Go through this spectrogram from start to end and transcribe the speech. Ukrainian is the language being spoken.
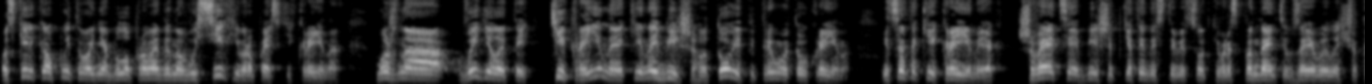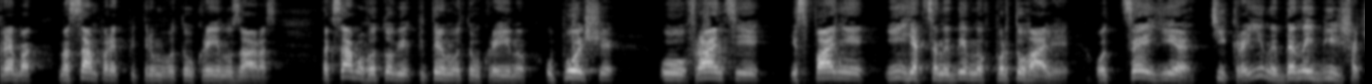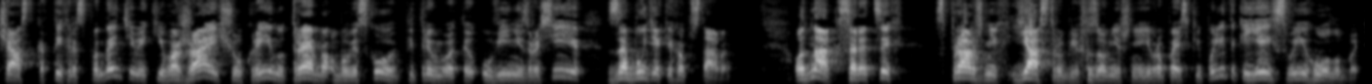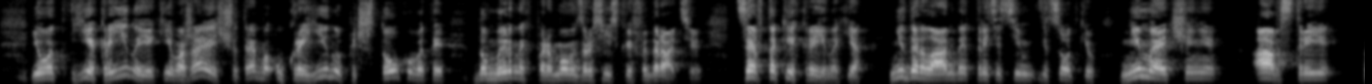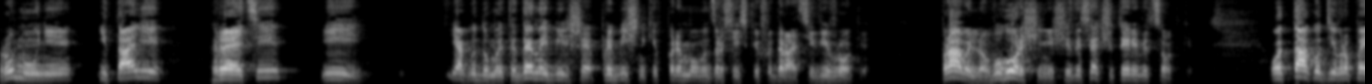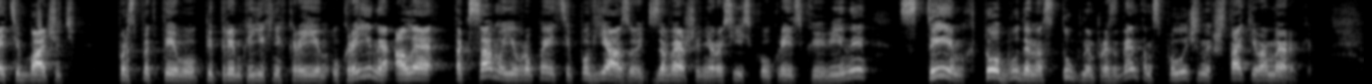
Оскільки опитування було проведено в усіх європейських країнах, можна виділити ті країни, які найбільше готові підтримувати Україну. І це такі країни, як Швеція, більше 50% респондентів заявили, що треба насамперед підтримувати Україну зараз. Так само готові підтримувати Україну у Польщі, у Франції, Іспанії і, як це не дивно, в Португалії. От це є ті країни, де найбільша частка тих респондентів, які вважають, що Україну треба обов'язково підтримувати у війні з Росією за будь-яких обставин. Однак серед цих справжніх яструбів зовнішньої європейської політики є і свої голуби. І от є країни, які вважають, що треба Україну підштовхувати до мирних перемовин з Російською Федерацією. Це в таких країнах, як Нідерланди 37%, Німеччині, Австрії, Румунії, Італії, Греції і. Як ви думаєте, де найбільше прибічників перемовин з Російською Федерацією в Європі? Правильно, в Угорщині 64%. От так от європейці бачать перспективу підтримки їхніх країн України, але так само європейці пов'язують завершення російсько-української війни з тим, хто буде наступним президентом Сполучених Штатів Америки.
